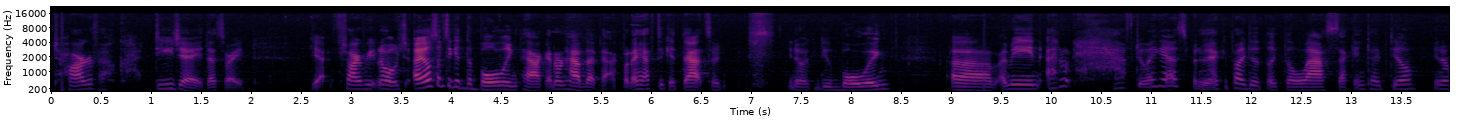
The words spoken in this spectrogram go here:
Photography. Oh DJ. That's right. Yeah, photography. No, I also have to get the bowling pack. I don't have that pack, but I have to get that so, you know, I can do bowling. Um, I mean, I don't have to, I guess, but I mean, I could probably do it like the last second type deal. You know,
